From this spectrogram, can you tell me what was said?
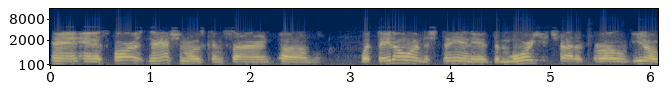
And, and as far as national is concerned, um, what they don't understand is the more you try to throw. You know,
